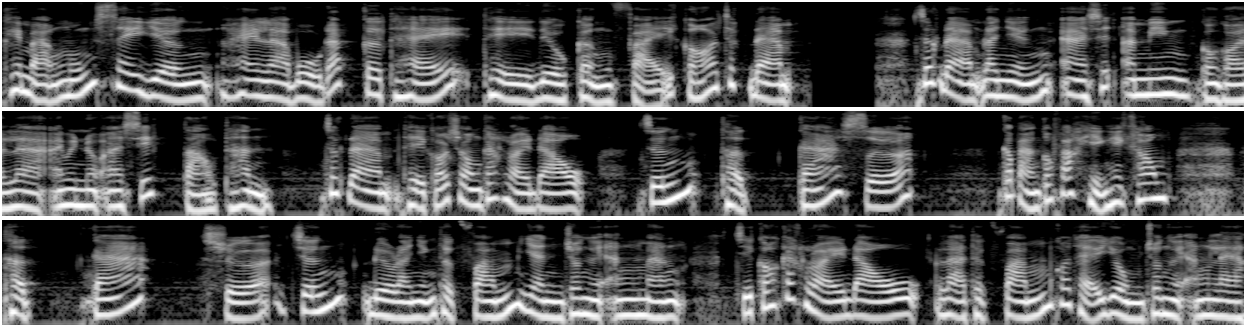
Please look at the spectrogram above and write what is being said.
khi bạn muốn xây dựng hay là bù đắp cơ thể thì đều cần phải có chất đạm. Chất đạm là những axit amin còn gọi là amino acid tạo thành. Chất đạm thì có trong các loại đậu, trứng, thịt, cá, sữa. Các bạn có phát hiện hay không? Thịt, cá, sữa, trứng đều là những thực phẩm dành cho người ăn mặn. Chỉ có các loại đậu là thực phẩm có thể dùng cho người ăn lạc.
